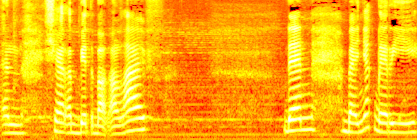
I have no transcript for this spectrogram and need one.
And share a bit about our life dan banyak dari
